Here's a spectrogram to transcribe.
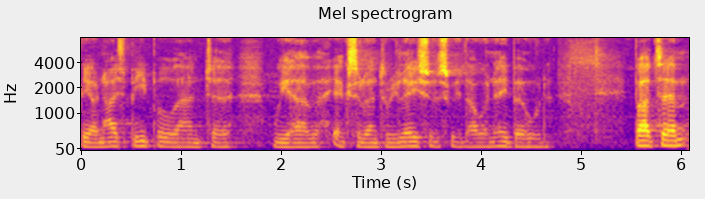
they are nice people and uh, we have excellent relations with our neighborhood, but um,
